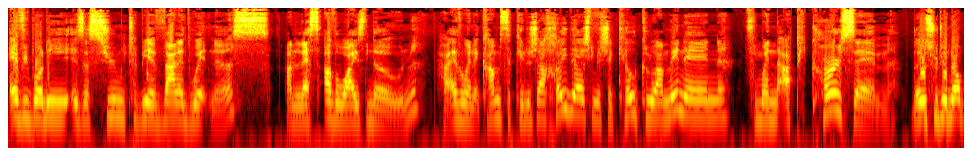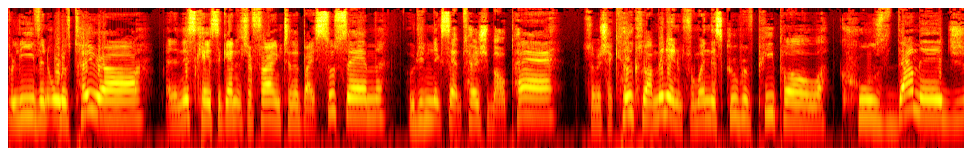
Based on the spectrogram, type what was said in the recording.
everybody is assumed to be a valid witness, unless otherwise known. However, when it comes to Kiddush HaChodesh, Mishakil Aminin, from when the Apikursim, those who do not believe in all of Torah, and in this case again it's referring to the Baisusim, who didn't accept Torah Shabbal Peh, so Mishakil Minin, from when this group of people caused damage,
